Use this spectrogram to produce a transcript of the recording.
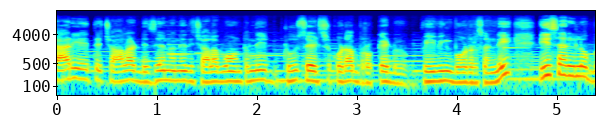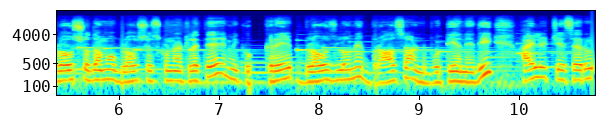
సారీ అయితే చాలా డిజైన్ అనేది చాలా బాగుంటుంది. టూ సైడ్స్ కూడా బ్రొకెడ్ వీవింగ్ బోర్డర్స్ అండి. ఈ సారీలో బ్లౌజ్ చూద్దాము. బ్లౌజ్ చూసుకున్నట్లయితే మీకు క్రేప్ బ్లౌజ్లోనే బ్రాసా అండ్ బుట్టి అనేది హైలైట్ చేశారు.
